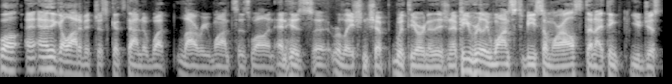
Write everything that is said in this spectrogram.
Well, and I think a lot of it just gets down to what Lowry wants as well, and, and his uh, relationship with the organization. If he really wants to be somewhere else, then I think you just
